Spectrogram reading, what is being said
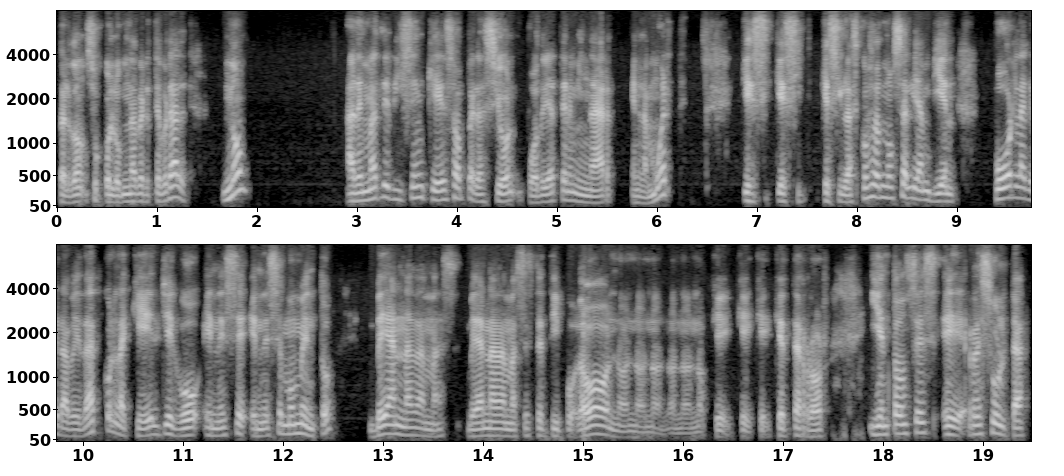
perdón, su columna vertebral, no, Además le dicen que esa operación podría terminar en la muerte, que si, las cosas no salían bien por la gravedad con la que él llegó en ese, en ese momento, vean nada más, vean nada más este tipo, oh, no, no, no, no, no, no, qué, qué, qué, qué terror. Y entonces eh, resulta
